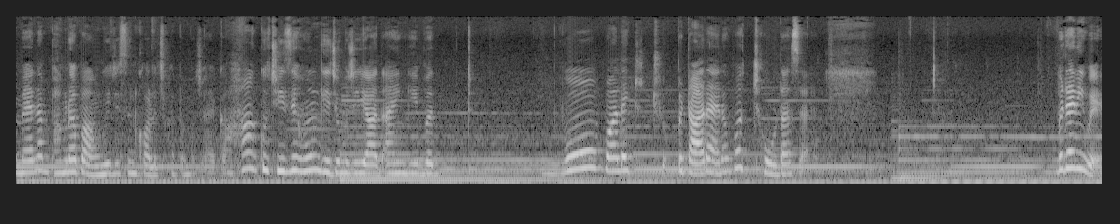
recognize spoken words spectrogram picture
मैं ना भंगड़ा पाऊँगी जिस दिन कॉलेज ख़त्म हो जाएगा। हाँ कुछ चीज़ें होंगी जो मुझे याद आएँगी बट वो वाला एक पिटारा है ना, बहुत छोटा सा है। बट एनी वे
